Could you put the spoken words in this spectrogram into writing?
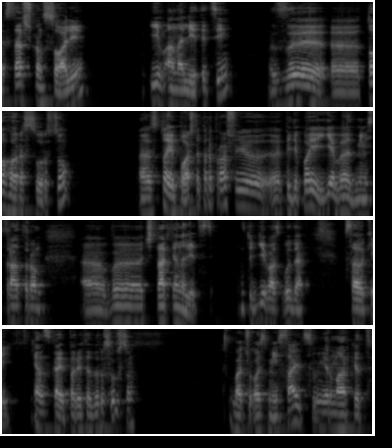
Search консолі і в аналітиці з е, того ресурсу, е, з тої пошти, перепрошую, е, під якою є ви адміністратором е, в четвертій аналітиці. Тоді у вас буде все окей. Я натискаю перейти до ресурсу. Бачу, ось мій сайт Souvenir Market,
